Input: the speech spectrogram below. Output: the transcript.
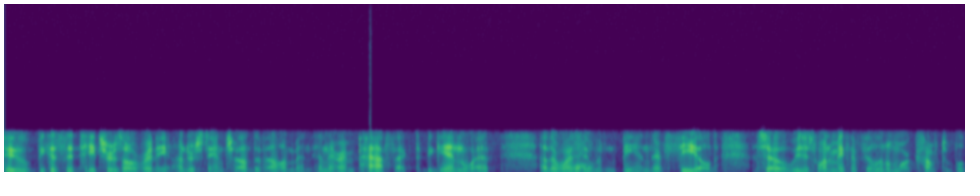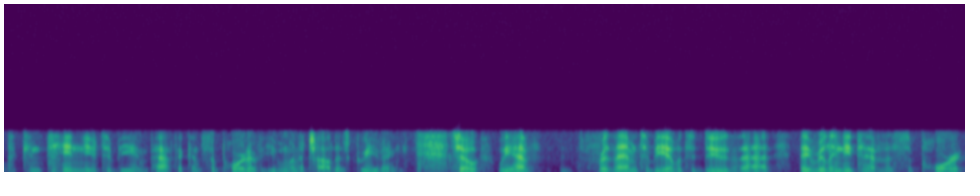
to because the teachers already understand child development and they're empathic to begin with otherwise they wouldn't be in their field so we just want to make them feel a little more comfortable to continue to be empathic and supportive even when a child is grieving so we have for them to be able to do that they really need to have the support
